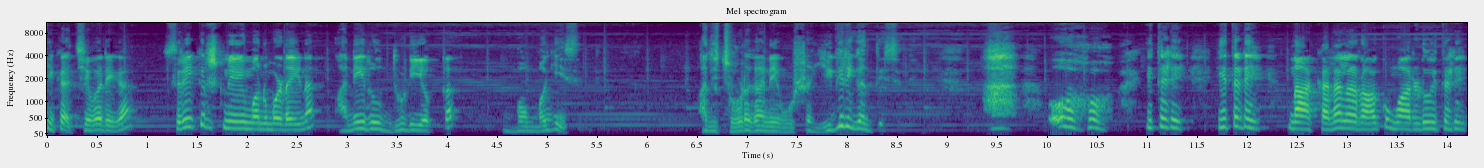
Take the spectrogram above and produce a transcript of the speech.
ఇక చివరిగా శ్రీకృష్ణుని మనుమడైన అనిరుద్ధుడి యొక్క బొమ్మ గీసింది. అది చూడగానే ఉష ఎగిరి గంతేసింది. ఓహో ఇతడే ఇతడే నా కలల రాకుమారుడు ఇతడే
